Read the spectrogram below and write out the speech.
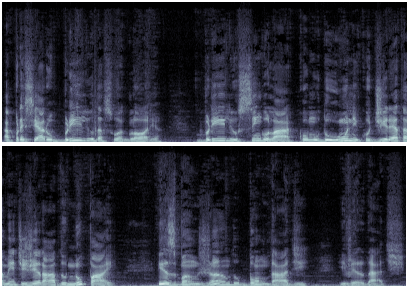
apreciar o brilho da sua glória brilho singular como do único diretamente gerado no Pai, esbanjando bondade e verdade.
